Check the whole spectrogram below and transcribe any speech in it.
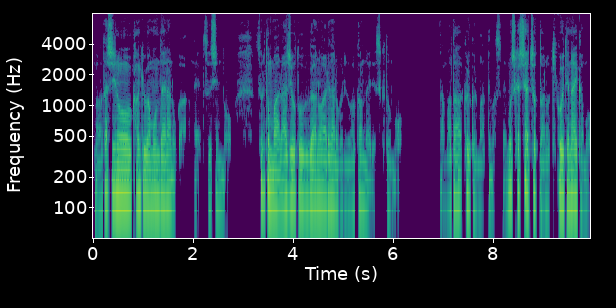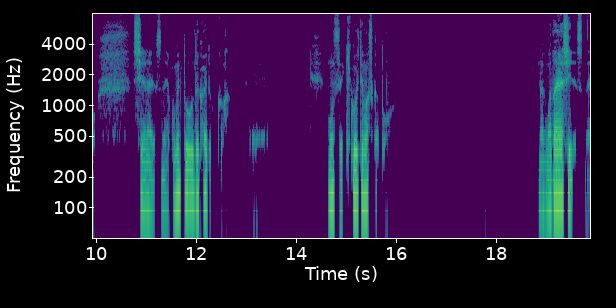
まあ、私の環境が問題なのか、ね、通信の。それともまあラジオトーク側のあれなのかちょっとわかんないですけども。あまたくるくる回ってますね。もしかしたらちょっとあの聞こえてないかもしれないですね。コメントで書いておくか。えー、音声聞こえてますかと。なんかまた怪しいですね。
